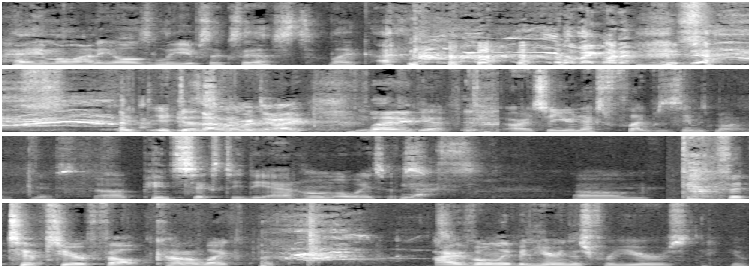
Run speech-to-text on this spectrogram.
hey, millennials, leaves exist. Like, I, like what? It, It, it does is that what kinda, we're doing? Like, Yeah. All right. So your next flag was the same as mine. Yes. Uh, page sixty, the at-home oasis. yes. Um, the tips here felt kind of like, like I've only been hearing this for years. You know,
